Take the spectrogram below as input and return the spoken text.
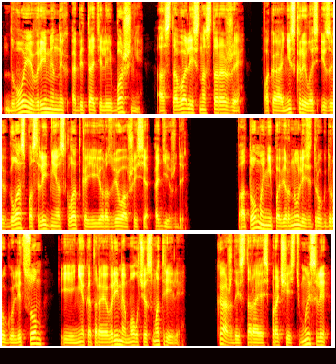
Двое временных обитателей башни оставались на стороже, пока не скрылась из их глаз последняя складка ее развивавшейся одежды. Потом они повернулись друг к другу лицом и некоторое время молча смотрели, каждый стараясь прочесть мысли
